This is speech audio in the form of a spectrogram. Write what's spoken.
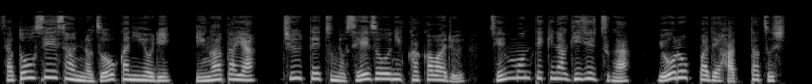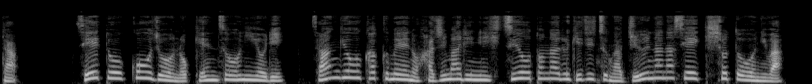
砂糖生産の増加により、鋳型や中鉄の製造に関わる専門的な技術がヨーロッパで発達した。製糖工場の建造により、産業革命の始まりに必要となる技術が17世紀初頭には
